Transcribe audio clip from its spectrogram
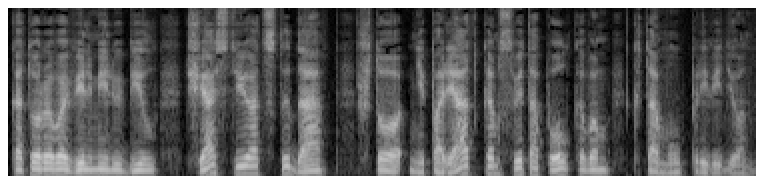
которого вельми любил, частью от стыда, что непорядком святополковым к тому приведен.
